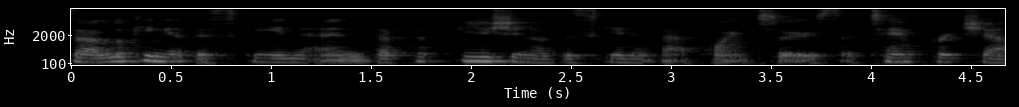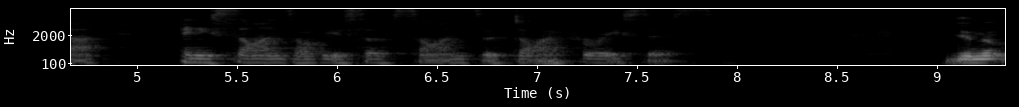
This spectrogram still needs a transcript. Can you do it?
So looking at the skin and the perfusion of the skin at that point too. So temperature, any signs obvious of signs of diaphoresis. You know,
